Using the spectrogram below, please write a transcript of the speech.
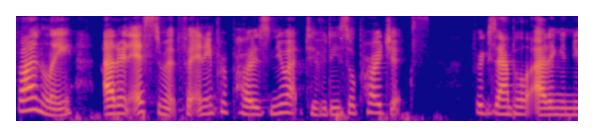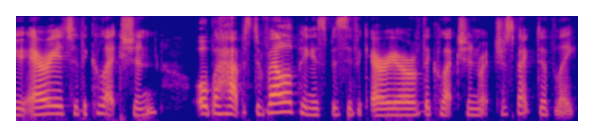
Finally, add an estimate for any proposed new activities or projects. For example, adding a new area to the collection or perhaps developing a specific area of the collection retrospectively.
